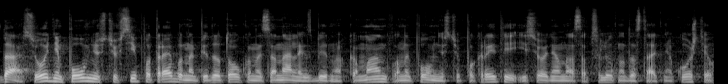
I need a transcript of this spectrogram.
Да, сьогодні повністю всі потреби на підготовку національних збірних команд вони повністю покриті. І сьогодні в нас абсолютно достатньо коштів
